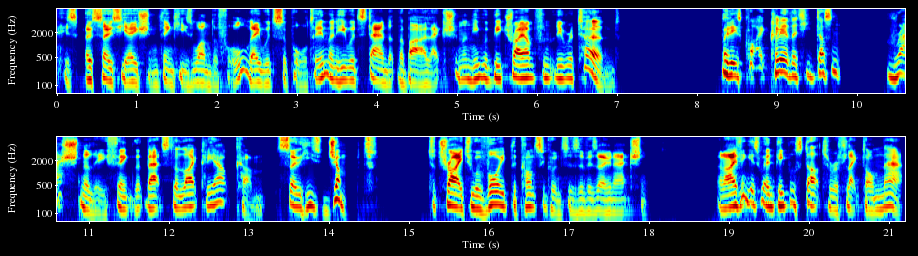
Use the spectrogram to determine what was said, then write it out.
his association think he's wonderful, they would support him and he would stand at the by election and he would be triumphantly returned. But it's quite clear that he doesn't rationally think that that's the likely outcome. So he's jumped to try to avoid the consequences of his own action. And I think it's when people start to reflect on that,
